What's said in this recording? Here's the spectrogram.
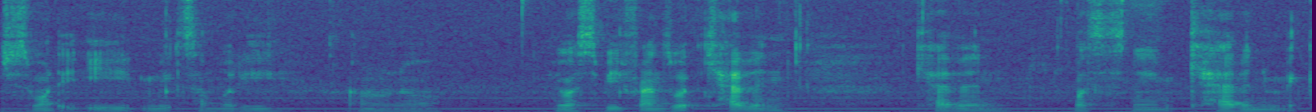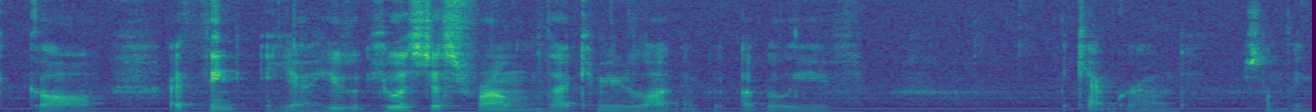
just want to eat, meet somebody. I don't know. He wants to be friends with Kevin. Kevin, what's his name? Kevin McGaw. I think yeah, he he was just from that community lot, I believe, the campground or something.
